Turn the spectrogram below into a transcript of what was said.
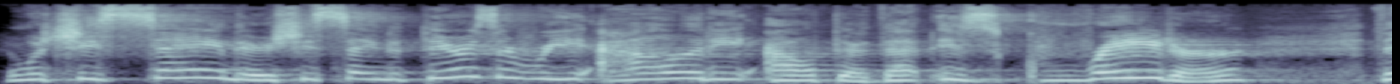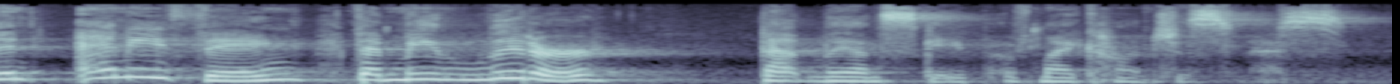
And what she's saying there is she's saying that there's a reality out there that is greater than anything that may litter that landscape of my consciousness.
